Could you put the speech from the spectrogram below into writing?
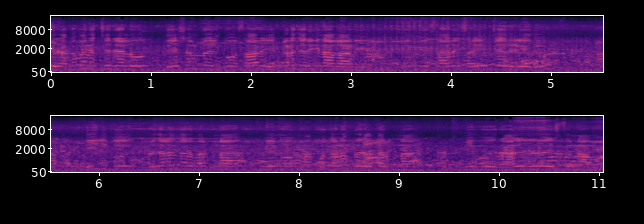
ఈ రకమైన చర్యలు దేశంలో ఇంకోసారి ఎక్కడ జరిగినా కానీ మేము ఈసారి సహించేది లేదు. దీనికి ప్రజలందరి తరఫున మేము మా కొత్తగూడెం ప్రజల తరఫున మేము ఈ ర్యాలీ నిర్వహిస్తున్నాము.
